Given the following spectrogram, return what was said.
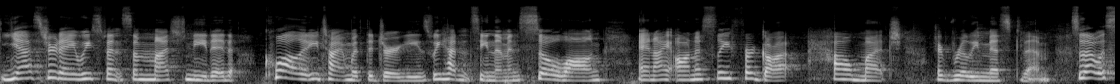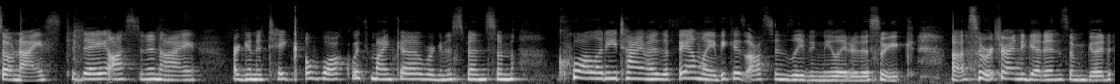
Yesterday, we spent some much needed quality time with the Jergies. We hadn't seen them in so long, and I honestly forgot how much I really missed them. So that was so nice. Today, Austin and I are gonna take a walk with Micah. We're gonna spend some quality time as a family because Austin's leaving me later this week. Uh, so we're trying to get in some good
